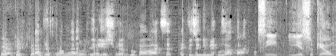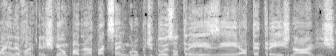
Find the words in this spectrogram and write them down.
É aqueles que se A principal um característica do Galáxia é que os inimigos atacam. Sim, isso que é o mais relevante. Eles criam um padrão de ataque, sai um grupo de dois ou três e até três naves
